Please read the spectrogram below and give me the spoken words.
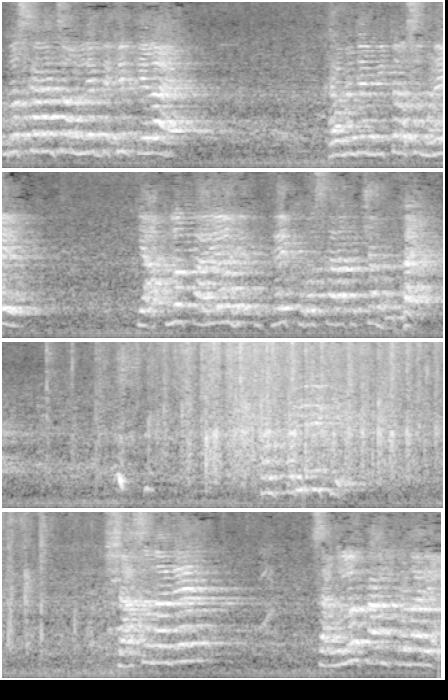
पुरस्कारांचा उल्लेख देखील केला आहे खरं म्हणजे मी तर असं म्हणेल की आपलं कार्य हे कुठल्याही पुरस्कारापेक्षा मोठं आहे. पण तरी देखील शासनाने चांगलं काम करणाऱ्या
